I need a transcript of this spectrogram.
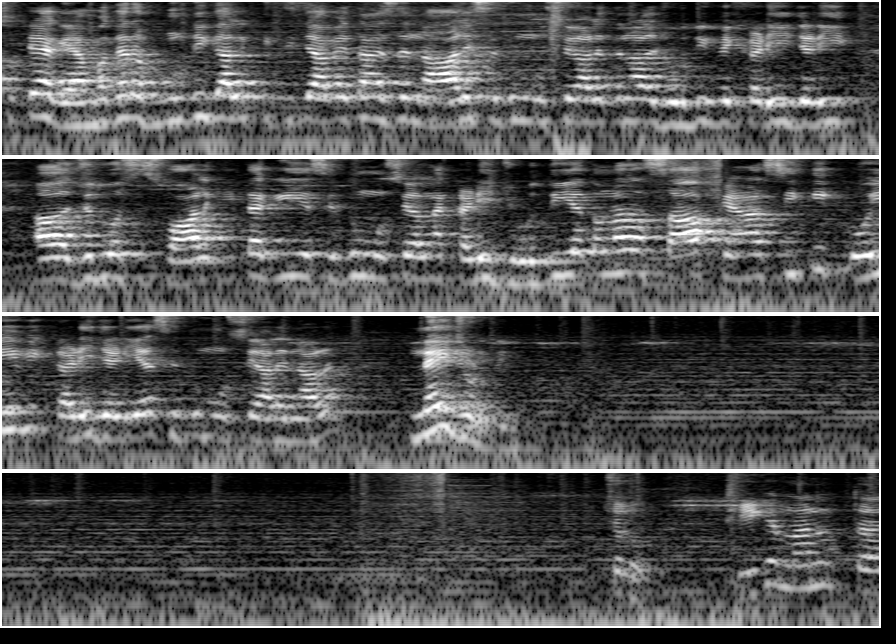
ਸੁੱਟਿਆ ਗਿਆ। ਮਗਰ ਹੁਣ ਦੀ ਗੱਲ ਕੀਤੀ ਜਾਵੇ ਤਾਂ ਇਸ ਦੇ ਨਾਲ ਹੀ ਸਿੱਧੂ ਮੂਸੇਵਾਲੇ ਦੇ ਨਾਲ ਜੁੜਦੀ ਹੋਈ ਕੜੀ ਜਿਹੜੀ ਜਦੋਂ ਅਸੀਂ ਸਵਾਲ ਕੀਤਾ ਕਿ ਇਹ ਸਿੱਧੂ ਮੂਸੇਵਾਲੇ ਨਾਲ ਕੜੀ ਜੁੜਦੀ ਹੈ ਤਾਂ ਉਹਨਾਂ ਦਾ ਸਾਫ਼ ਕਹਿਣਾ ਸੀ ਕਿ ਕੋਈ ਵੀ ਕੜੀ ਜਿਹੜੀ ਹੈ ਸਿੱਧੂ ਮੂਸੇਵਾਲੇ ਨਾਲ ਨਹੀਂ ਜੁੜਦੀ। ਚਲੋ ਠੀਕ ਹੈ ਮਨ ਤਾਂ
